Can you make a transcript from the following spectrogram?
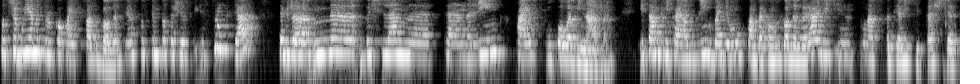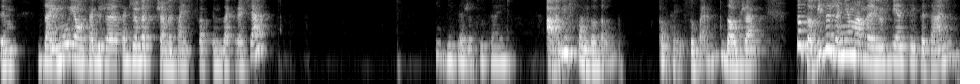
Potrzebujemy tylko Państwa zgody. W związku z tym to też jest w instrukcjach, także my wyślemy ten link Państwu po webinarze. I tam klikając w link będzie mógł Pan taką zgodę wyrazić i u nas specjaliści też się tym zajmują, także, także wesprzemy Państwa w tym zakresie. I widzę, że tutaj. A, już Pan dodał. Ok, super, dobrze. To co, widzę, że nie mamy już więcej pytań.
